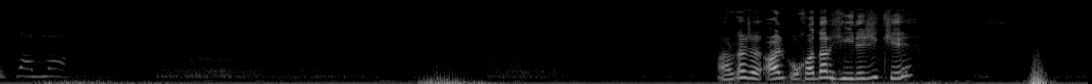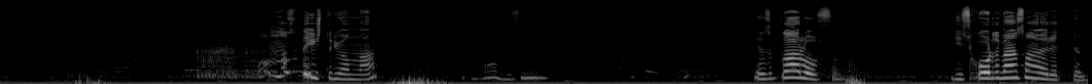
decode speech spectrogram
İnşallah. Arkadaşlar Alp o kadar hileci ki. Oğlum nasıl değiştiriyorsun lan? Oha bizim Yazıklar olsun. Discord'u ben sana öğrettim.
